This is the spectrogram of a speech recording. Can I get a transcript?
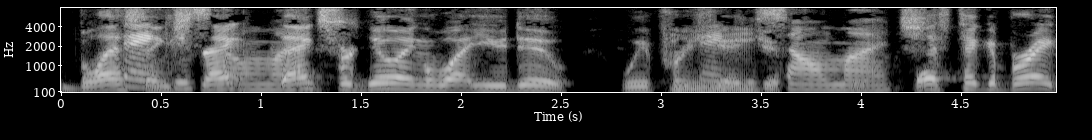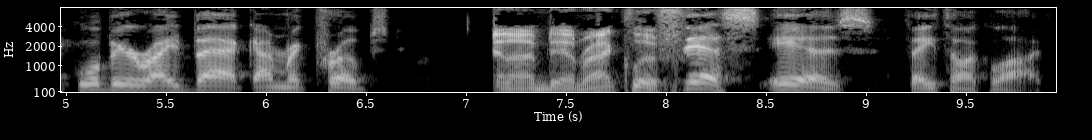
Blessings. Thank Thank, so thanks for doing what you do. We appreciate Thank you so much. Let's take a break. We'll be right back. I'm Rick Probst. And I'm Dan Ratcliffe. This is Faith Talk Live.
